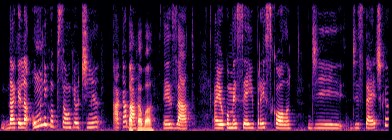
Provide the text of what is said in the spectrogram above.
daquela única opção que eu tinha acabar. Acabar. Exato. Aí eu comecei a ir para a escola de, de estética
